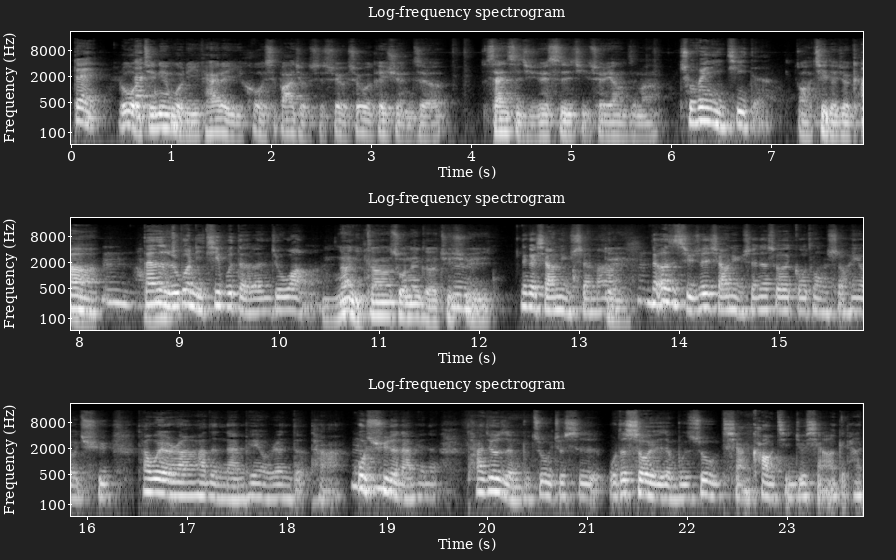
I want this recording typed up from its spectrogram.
对，如果今天我离开了以后是八九十岁，所以我可以选择三十几岁、四十几岁的样子吗？除非你记得。哦，记得就可以。嗯嗯，但是如果你记不得了，你就忘了。嗯、那你刚刚说那个继续、嗯、那个小女生吗？对，那二十几岁小女生那时候沟通的时候很有趣。她为了让她的男朋友认得她，过去的男朋友，她就忍不住，就是我的手也忍不住想靠近，就想要给他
